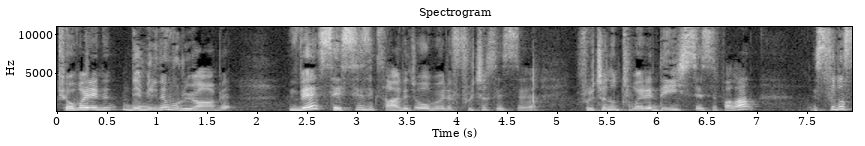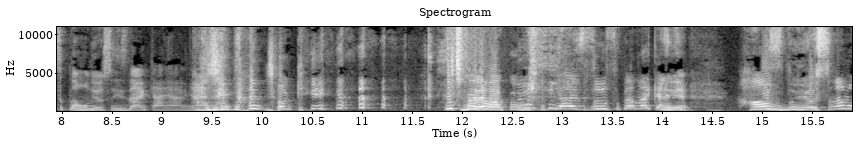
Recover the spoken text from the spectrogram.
şövalyenin demirine vuruyor abi. Ve sessizlik sadece o böyle fırça sesi, fırçanın tuvale değiş sesi falan sırılsıklam oluyorsun izlerken yani. Gerçekten çok iyi. Hiç böyle bakmamıştım. yani sırılsıklam derken hani haz duyuyorsun ama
